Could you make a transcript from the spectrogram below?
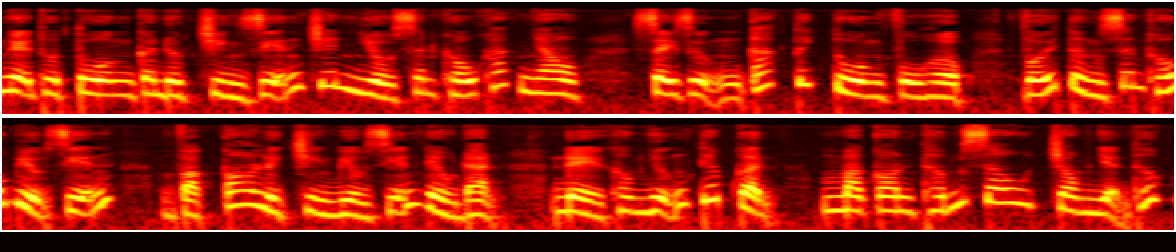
nghệ thuật tuồng cần được trình diễn trên nhiều sân khấu khác nhau, xây dựng các tích tuồng phù hợp với từng sân khấu biểu diễn và co lịch trình biểu diễn đều đặn để không những tiếp cận mà còn thấm sâu trong nhận thức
